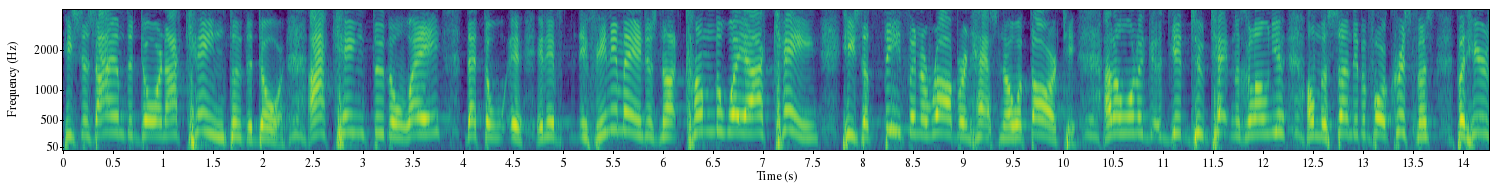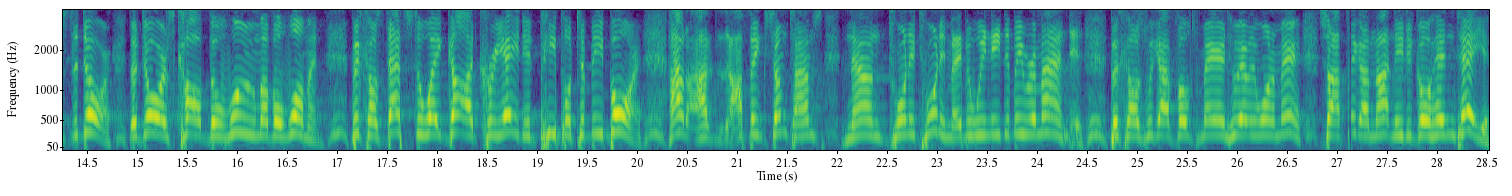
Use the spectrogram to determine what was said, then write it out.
He says, I am the door, and I came through the door. I came through the way that the, and if, if any man does not come the way I came, he's a thief and a robber and has no authority. I don't want want to get too technical on you on the Sunday before Christmas, but here's the door. The door is called the womb of a woman because that's the way God created people to be born. I, I, I think sometimes now in 2020, maybe we need to be reminded because we got folks marrying whoever they want to marry. So I think I might need to go ahead and tell you.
